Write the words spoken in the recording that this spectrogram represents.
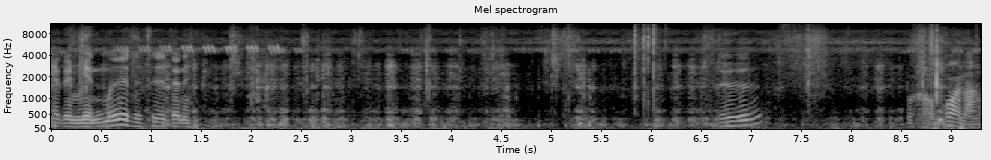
ให้ได้เหม็นมือซื่อๆตัวนี้เออบ่เขาพ่อหลัง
